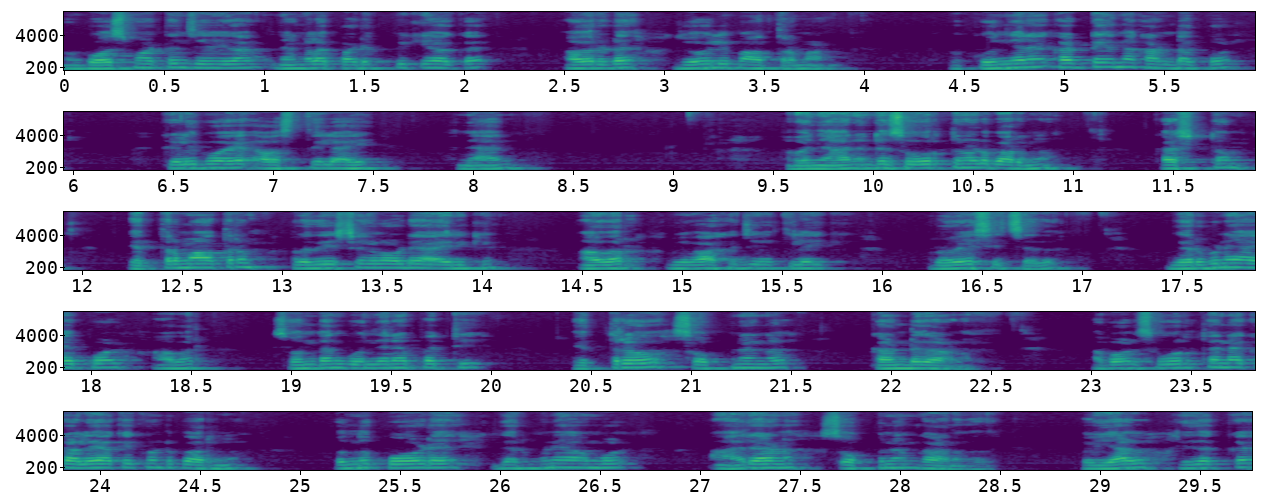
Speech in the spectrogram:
പോസ്റ്റ്മോർട്ടം ചെയ്യുക ഞങ്ങളെ പഠിപ്പിക്കുകയൊക്കെ അവരുടെ ജോലി മാത്രമാണ്. കുഞ്ഞിനെ കട്ട് ചെയ്യുന്ന കണ്ടപ്പോൾ കിളിപോയ അവസ്ഥയിലായി ഞാൻ. അപ്പോൾ ഞാൻ എന്റെ സുഹൃത്തിനോട് പറഞ്ഞു കഷ്ടം എത്രമാത്രം പ്രതീക്ഷകളോടെ ആയിരിക്കും അവർ വിവാഹ ജീവിതത്തിലേക്ക് പ്രവേശിച്ചത്. ഗർഭിണിയായപ്പോൾ അവർ സ്വന്തം കുഞ്ഞിനെപ്പറ്റി എത്രയോ സ്വപ്നങ്ങൾ കണ്ടു കാണും. അപ്പോൾ സുഹൃത്തിനെ കളിയാക്കിക്കൊണ്ട് പറഞ്ഞു ഒന്ന് പോടെ ഗർഭിണിയാകുമ്പോൾ ആരാണ് സ്വപ്നം കാണുന്നത്? ഇയാൾ ഇതൊക്കെ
